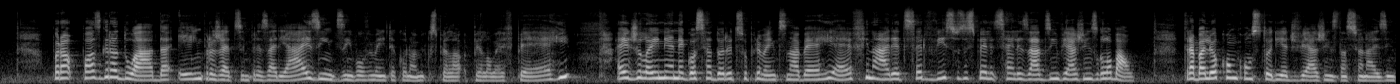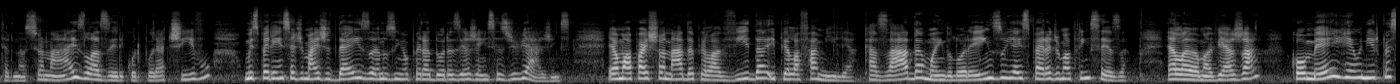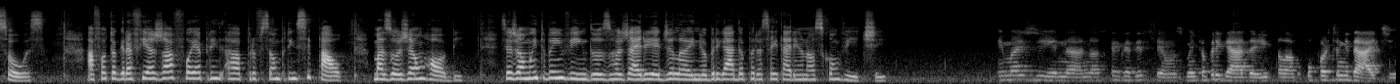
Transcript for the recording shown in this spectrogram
Pós-graduada em projetos empresariais e em desenvolvimento econômicos pela, pela UFPR, a Edilaine é negociadora de suprimentos na BRF na área de serviços especializados em viagens global. Trabalhou com consultoria de viagens nacionais e internacionais, lazer e corporativo, uma experiência de mais de 10 anos em operadoras e agências de viagens. É uma apaixonada pela vida e pela família, casada, mãe do Lorenzo e à espera de uma princesa. Ela ama viajar, comer e reunir pessoas. A fotografia já foi a, a, profissão principal, mas hoje é um hobby. Sejam muito bem-vindos, Rogério e Edilane. Obrigada por aceitarem o nosso convite. Imagina, nós que agradecemos. Muito obrigada aí pela oportunidade.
